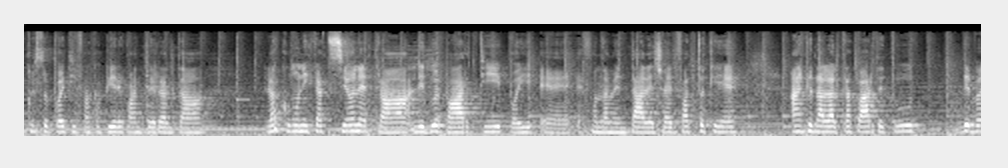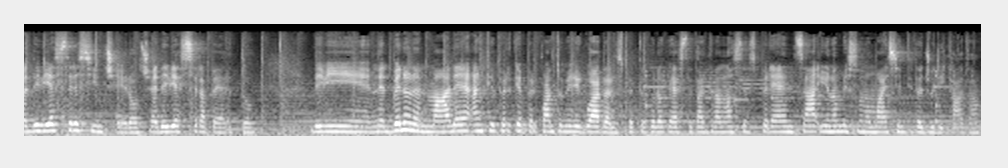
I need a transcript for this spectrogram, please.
questo poi ti fa capire quanto in realtà la comunicazione tra le due parti poi è, è fondamentale, cioè il fatto che anche dall'altra parte tu deb- devi essere sincero, cioè devi essere aperto, devi nel bene o nel male, anche perché per quanto mi riguarda rispetto a quello che è stata anche la nostra esperienza, io non mi sono mai sentita giudicata.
